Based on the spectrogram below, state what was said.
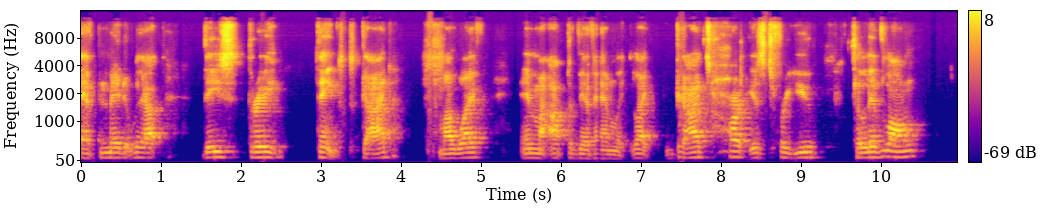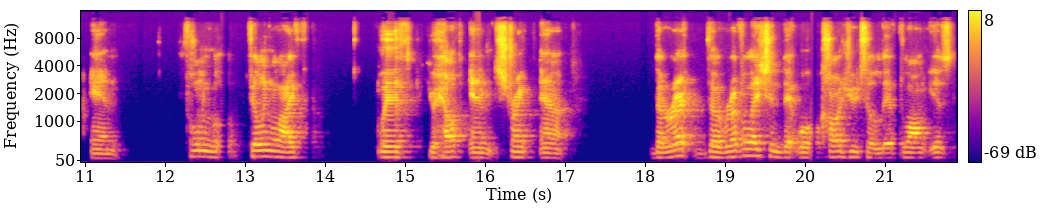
have made it without these three things God, my wife, and my Optavia family. Like God's heart is for you to live long and filling, filling life with your health and strength. Uh, the, re- the revelation that will cause you to live long is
